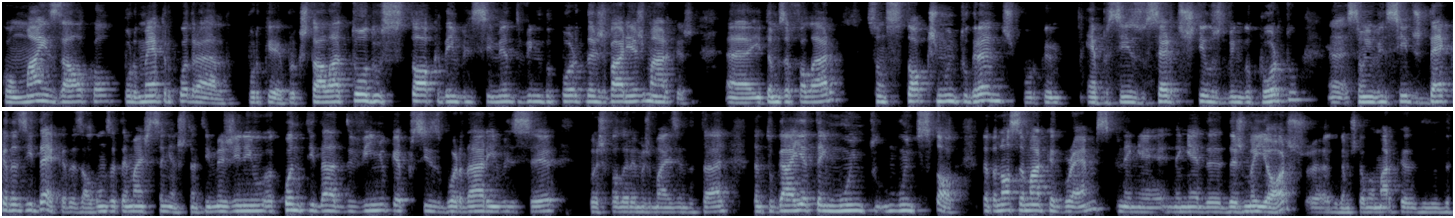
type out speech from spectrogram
com mais álcool por metro quadrado. Porquê? Porque está lá todo o estoque de envelhecimento de vinho do Porto das várias marcas. Uh, e estamos a falar, são estoques muito grandes, porque é preciso certos estilos de vinho do Porto uh, são envelhecidos décadas e décadas, alguns até mais de 100 anos. Portanto, imaginem a quantidade de vinho que é preciso guardar e envelhecer depois falaremos mais em detalhe. Portanto, Gaia tem muito, muito stock. Portanto, a nossa marca Grams, que nem é, nem é de, das maiores, uh, digamos que é uma marca de, de,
